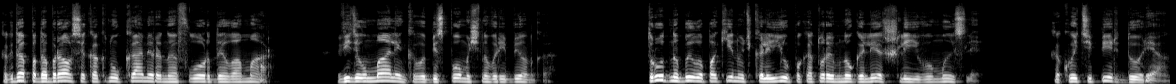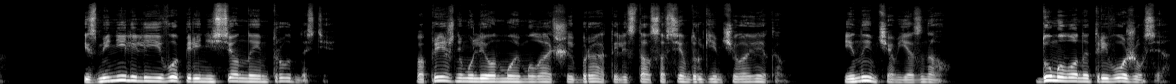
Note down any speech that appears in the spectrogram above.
когда подобрался к окну камеры на Флор де Ламар. Видел маленького беспомощного ребенка. Трудно было покинуть колею, по которой много лет шли его мысли. Какой теперь Дориан? Изменили ли его перенесенные им трудности? По-прежнему ли он мой младший брат или стал совсем другим человеком? Иным, чем я знал? Думал он и тревожился,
